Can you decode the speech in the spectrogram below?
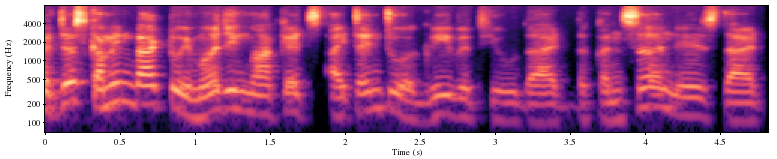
But just coming back to emerging markets, I tend to agree with you that the concern is that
